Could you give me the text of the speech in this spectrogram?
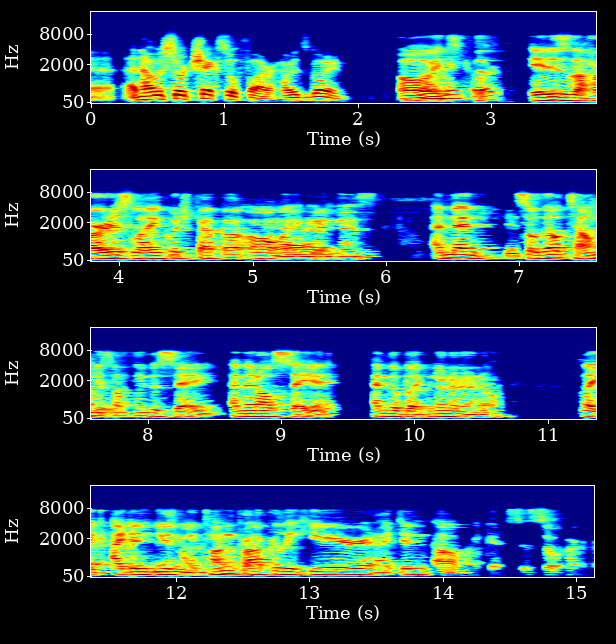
Uh, and how is your Czech so far? How it's going? Oh, it's the, it is the hardest language, Pepa. Oh my uh, goodness. And then so they'll tell me something to say, and then I'll say it, and they'll be like, no, no, no, no. Like I didn't use my tongue properly here, and I didn't. Oh my goodness, it's so hard.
